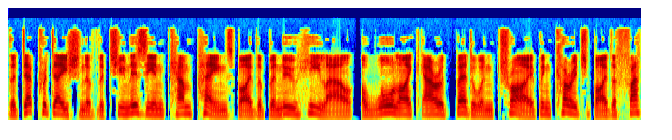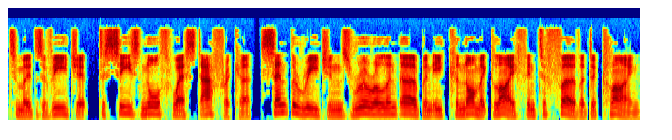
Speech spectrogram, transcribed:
The depredation of the Tunisian campaigns by the Banu Hilal, a warlike Arab Bedouin tribe encouraged by the Fatimids of Egypt to seize northwest Africa, sent the region's rural and urban economic life into further decline.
